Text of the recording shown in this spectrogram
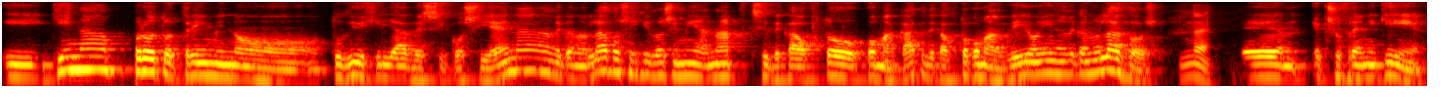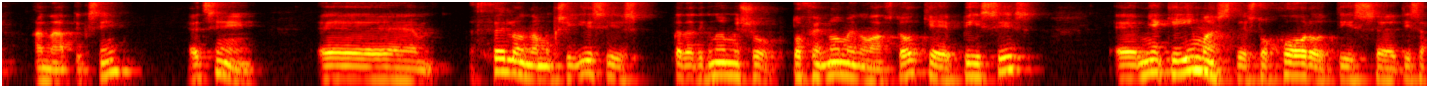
η Κίνα πρώτο τρίμηνο του 2021, αν δεν κάνω λάθος, έχει δώσει μια ανάπτυξη 18, κάτι, 18,2 είναι, αν δεν κάνω λάθος. Ναι. Ε, εξωφρενική ανάπτυξη, έτσι. Ε, θέλω να μου εξηγήσεις κατά τη γνώμη σου, το φαινόμενο αυτό και επίσης, ε, μια και είμαστε στο χώρο της, ε, της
